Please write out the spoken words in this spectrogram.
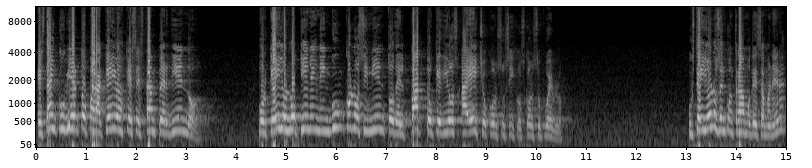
está encubierto para aquellos que se están perdiendo, porque ellos no tienen ningún conocimiento del pacto que Dios ha hecho con sus hijos, con su pueblo. Usted y yo nos encontramos de esa manera.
